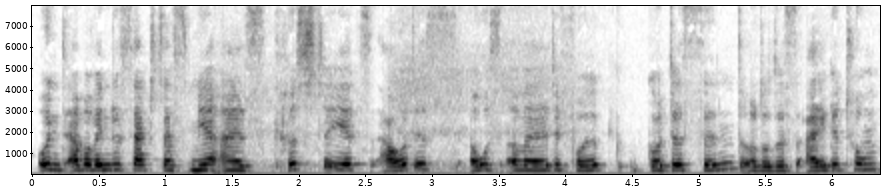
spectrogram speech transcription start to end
Und aber wenn du sagst, dass wir als Christen jetzt auch das auserwählte Volk Gottes sind oder das Eigentum,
